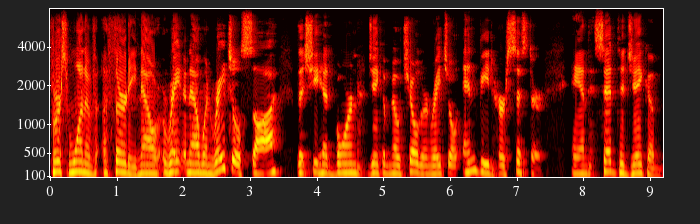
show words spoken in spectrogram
Verse one of uh, thirty. Now, Ra- now when Rachel saw that she had borne Jacob no children, Rachel envied her sister, and said to Jacob,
